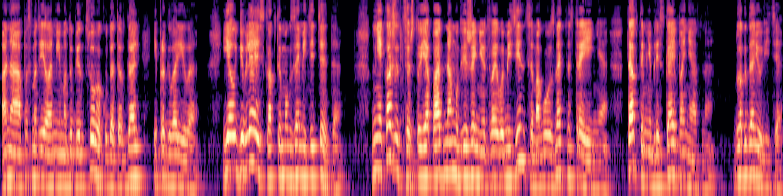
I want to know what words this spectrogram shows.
Она посмотрела мимо Дубенцова куда-то вдаль и проговорила. «Я удивляюсь, как ты мог заметить это. Мне кажется, что я по одному движению твоего мизинца могу узнать настроение. Так ты мне близка и понятна. Благодарю, Витя.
